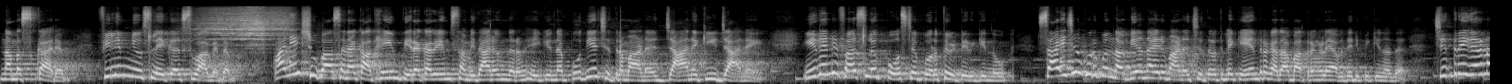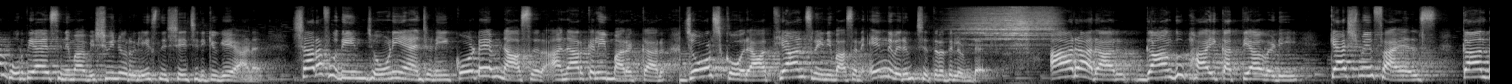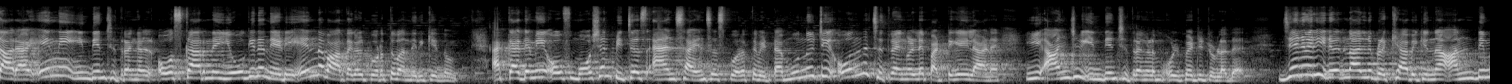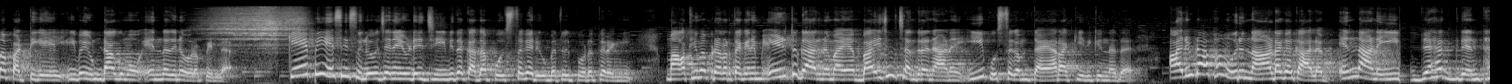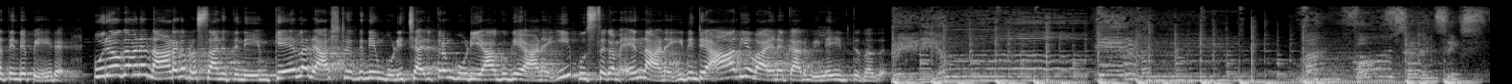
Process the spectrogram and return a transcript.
നമസ്കാരം. ഫിലിം ന്യൂസിലേക്ക് സ്വാഗതം. അനീഷ് ഉപാസന കഥയും തിരക്കഥയും സംവിധാനവും നിർവഹിക്കുന്ന പുതിയ ചിത്രമാണ് ജാനകി ജാനെ. ഇതിന്റെ ഫസ്റ്റ് ലുക്ക് പോസ്റ്റർ പുറത്തുവിട്ടിരിക്കുന്നു. സൈജു കുറുപ്പും നവ്യ നായരുമാണ് ചിത്രത്തിലെ കേന്ദ്ര കഥാപാത്രങ്ങളെ അവതരിപ്പിക്കുന്നത്. ചിത്രീകരണം പൂർത്തിയായ സിനിമ വിഷുവിന് റിലീസ് നിശ്ചയിച്ചിരിക്കുകയാണ്. ഷറഫുദ്ദീൻ ജോണി ആന്റണി കോട്ടയം നാസർ അനാർക്കലി മരക്കാർ ജോർജ് കോര ധ്യാൻ ശ്രീനിവാസൻ എന്നിവരും ചിത്രത്തിലുണ്ട്. R R R Gangubai Kathiawadi Kashmir files Kantara എന്നീ ഇന്ത്യൻ ചിത്രങ്ങൾ ഓസ്കാറിന് യോഗ്യത നേടി എന്ന വാർത്തകൾ പുറത്തു വന്നിരിക്കുന്നു. Academy of motion pictures and sciences പുറത്തുവിട്ട മുന്നൂറ്റി ഒന്ന് ചിത്രങ്ങളുടെ പട്ടികയിലാണ് ഈ അഞ്ചു ഇന്ത്യൻ ചിത്രങ്ങളും ഉൾപ്പെട്ടിട്ടുള്ളത്. ജനുവരി ഇരുപത്തിനാലിന് പ്രഖ്യാപിക്കുന്ന അന്തിമ പട്ടികയിൽ ഇവയുണ്ടാകുമോ എന്നതിന് ഉറപ്പില്ല. കെ പി എസ് സി സുലോചനയുടെ ജീവിതകഥ പുസ്തക രൂപത്തിൽ പുറത്തിറങ്ങി. മാധ്യമപ്രവർത്തകനും എഴുത്തുകാരനുമായ ബൈജു ചന്ദ്രനാണ് ഈ പുസ്തകം തയ്യാറാക്കിയിരിക്കുന്നത്. അരുടാഭം ഒരു നാടകകാലം എന്നാണ് ഈ ബൃഹത് ഗ്രന്ഥത്തിന്റെ പേര്. പുരോഗമന നാടക പ്രസ്ഥാനത്തിന്റെയും കേരള രാഷ്ട്രീയത്തിന്റെയും കൂടി ചരിത്രം കൂടിയാകുകയാണ് ഈ പുസ്തകം എന്നാണ് ഇതിന്റെ ആദ്യ വായനക്കാർ വിലയിരുത്തുന്നത്. 1476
